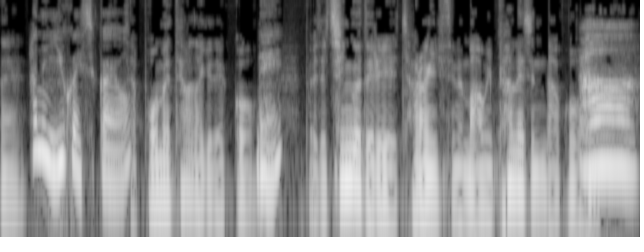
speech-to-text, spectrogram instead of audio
네. 하는 이유가 있을까요? 자, 봄에 태어나기도 했고 네. 또 이제 친구들이 저랑 있으면 마음이 편해진다고 아,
